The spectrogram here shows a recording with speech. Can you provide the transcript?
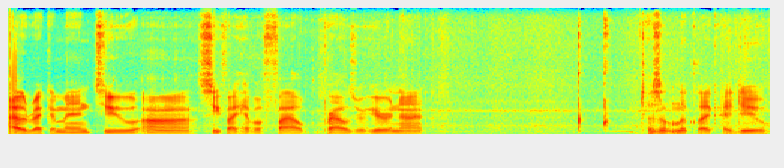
I would recommend to uh, see if I have a file browser here or not. Doesn't look like I do.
